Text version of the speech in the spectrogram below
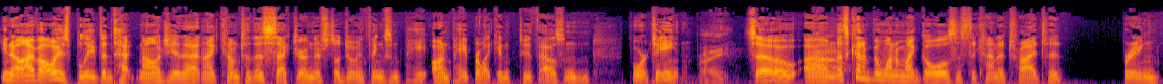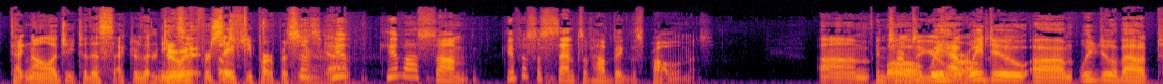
you know, I've always believed in technology and that, and I come to this sector, and they're still doing things in pa- on paper, like in 2014. Right. So um, that's kind of been one of my goals is to kind of try to bring technology to this sector that You're needs it it. for So- safety So, purposes. yeah. give, give us um, give us a sense of how big this problem is. Um, in well, terms of we your have we do um, we do about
